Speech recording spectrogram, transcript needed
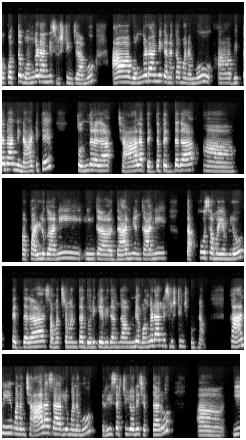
ఒక కొత్త వంగడాన్ని సృష్టించాము? ఆ వంగడాన్ని కనుక మనము ఆ విత్తనాన్ని నాటితే తొందరగా చాలా పెద్ద పెద్దగా ఆ పళ్ళు కానీ ఇంకా ధాన్యం కానీ తక్కువ సమయంలో పెద్దగా సంవత్సరం అంతా దొరికే విధంగా ఉండే వంగడాల్ని సృష్టించుకుంటున్నాం. కానీ మనం చాలా సార్లు మనము రీసెర్చ్లోనే చెప్తారు ఆ ఈ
